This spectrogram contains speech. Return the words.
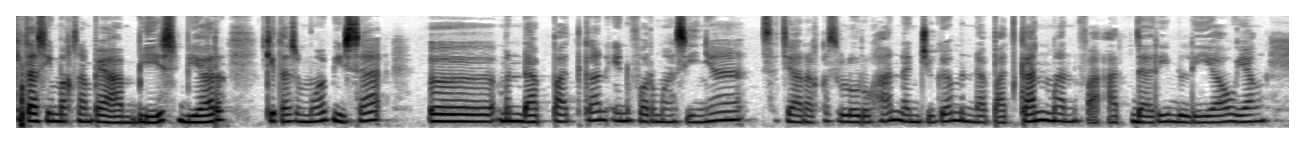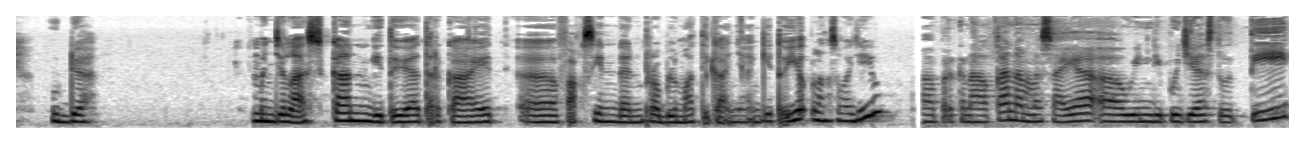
kita simak sampai habis biar kita semua bisa e, mendapatkan informasinya secara keseluruhan dan juga mendapatkan manfaat dari beliau yang udah menjelaskan gitu ya terkait uh, vaksin dan problematikanya gitu. Yuk langsung aja yuk. Perkenalkan nama saya uh, Windy Pujastuti.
